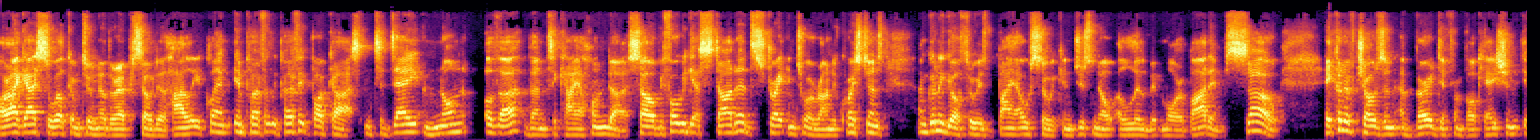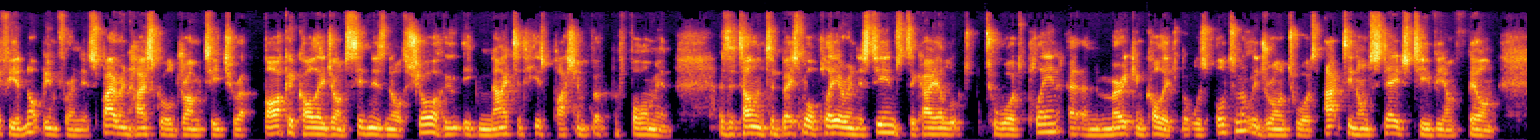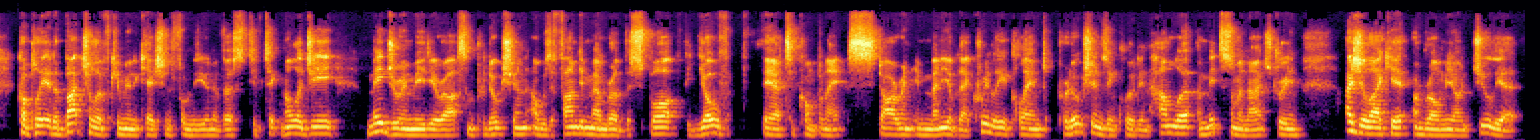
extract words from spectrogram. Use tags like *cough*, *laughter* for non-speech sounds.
All right, guys. So, welcome to another episode of the highly acclaimed Imperfectly Perfect podcast. And today, none other than Takaya Honda. So, before we get started, straight into a round of questions, I'm going to go through his bio so we can just know a little bit more about him. So, he could have chosen a very different vocation if he had not been for an inspiring high school drama teacher at Barker College on Sydney's North Shore who ignited his passion for performing. As a talented baseball player in his teams, Takaya looked towards playing at an American college, but was ultimately drawn towards acting on stage, TV, and film. Completed a Bachelor of Communications from the University of Technology, major in media arts and production. I was a founding member of the Sport for Jove Theatre Company, starring in many of their critically acclaimed productions, including Hamlet, A Midsummer Night's Dream, As You Like It, and Romeo and Juliet.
